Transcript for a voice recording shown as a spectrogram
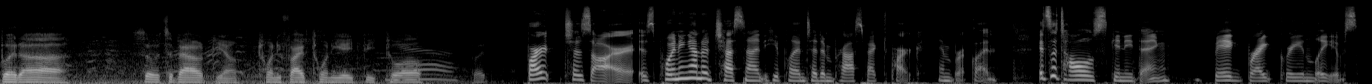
But uh, so it's about you know 25, 28 feet tall. Yeah. But Bart Chezar is pointing at a chestnut he planted in Prospect Park in Brooklyn. It's a tall, skinny thing, big, bright green leaves.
